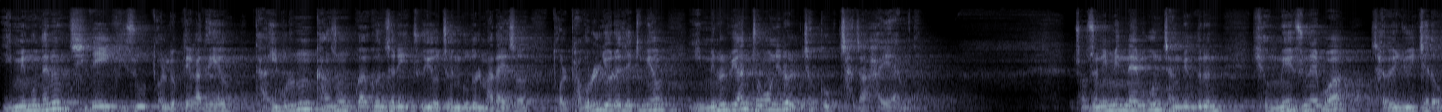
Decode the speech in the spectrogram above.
인민군대는 시대의 기수 돌격대가 되어 당이 부르는 강성국가 건설이 주요 전구들마다에서 돌파구를 열어제끼며 인민을 위한 좋은 일을 적극 찾아 하여야 합니다. 조선인민 내무군 장병들은 혁명의 수뇌부와 사회주의 제도,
